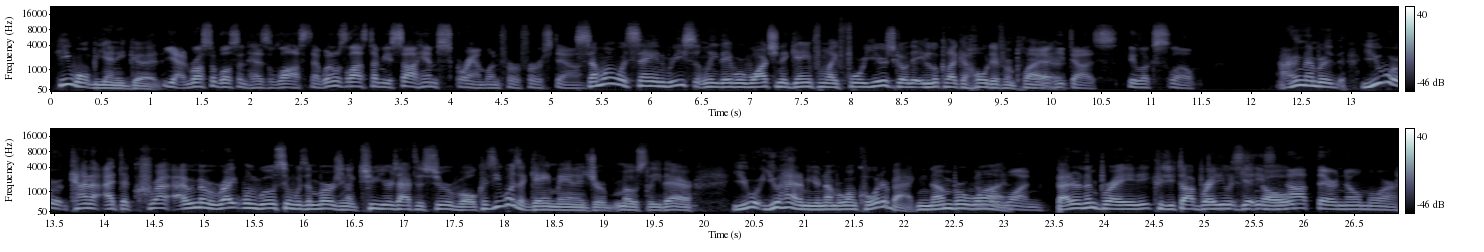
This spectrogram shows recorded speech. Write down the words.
he won't be any good. Yeah, and Russell Wilson has lost that. When was the last time you saw him scrambling for a first down? Someone was saying recently they were watching a game from like four years ago and they looked like a whole different player. Yeah, he does. He looks slow. I remember you were kind of at the. Cr- I remember right when Wilson was emerging, like two years after the Super Bowl, because he was a game manager mostly there. You were you had him your number one quarterback, number one, one. better than Brady, because you thought Brady was getting He's old. not there no more.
